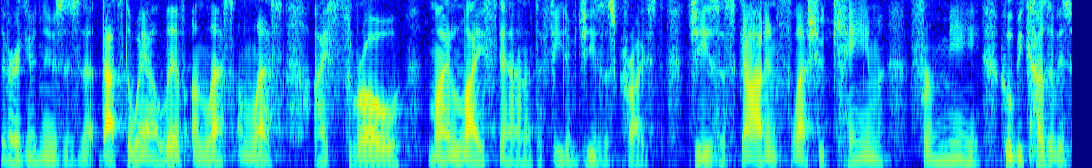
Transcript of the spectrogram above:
The very good news is that that's the way I'll live unless, unless I throw my life down at the feet of Jesus Christ. Jesus, God in flesh, who came for me, who, because of his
